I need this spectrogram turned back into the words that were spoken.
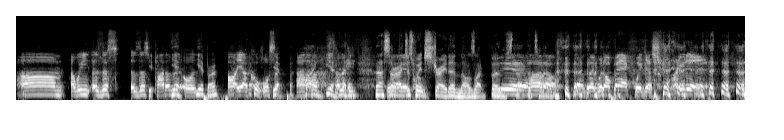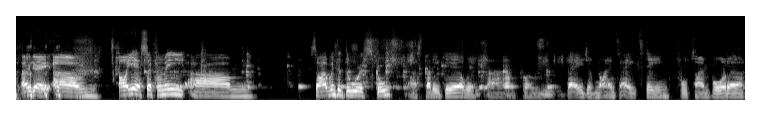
Um, are we? Is this is this part of yeah, it? Or yeah, bro. Oh yeah, cool, awesome. Yeah, uh, yeah, sorry. no, sorry, yeah, I just cool. went straight in. I was like, boom, yeah, start the time. I was like, we're not back. We're just straight in. Okay. Um. Oh yeah. So for me, um, so I went to Dilworth School. I studied there. I went uh, from the age of nine to eighteen, full time boarder.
